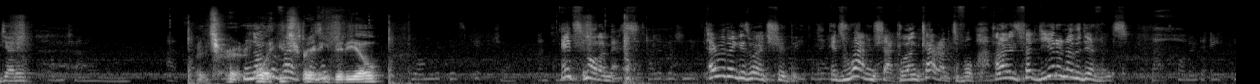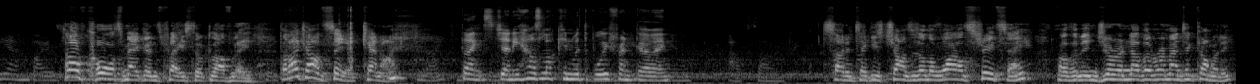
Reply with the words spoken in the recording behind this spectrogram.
Credibility, Jenny. on Channel 1. A tra- No like training video. It's not a mess. Everything is where it should be. It's ramshackle and characterful, and I expect you to know the difference. Of course, Megan's place looked lovely, but I can't see it, can I? Thanks, Jenny. How's lock-in with the boyfriend going? Decided to take his chances on the wild streets, eh? Rather than endure another romantic comedy.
